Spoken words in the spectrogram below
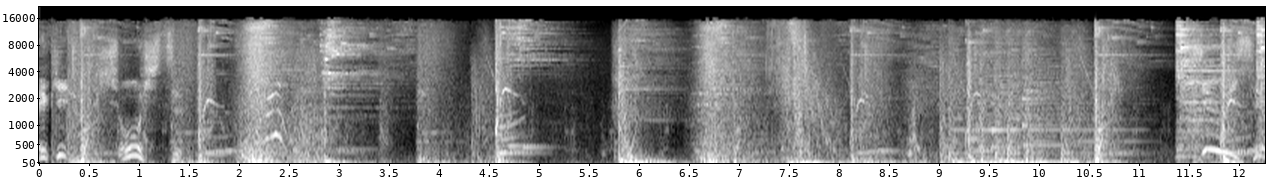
敵消失。注意せよ。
